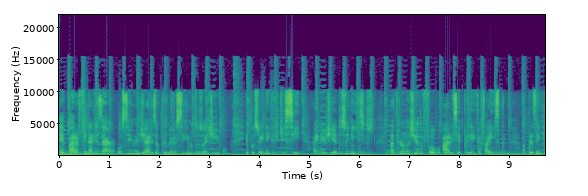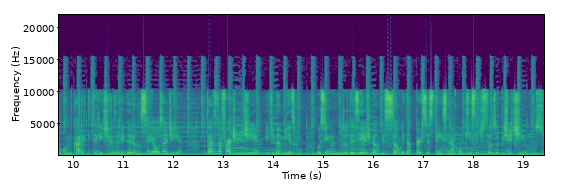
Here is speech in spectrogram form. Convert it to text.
E para finalizar, o signo de Ares é o primeiro signo do zodíaco e possui dentro de si a energia dos inícios. Na trilogia do fogo, Ares representa a faísca. Apresenta como características a liderança e a ousadia. Dotados da forte energia e dinamismo, o signo do desejo, da ambição e da persistência na conquista de seus objetivos.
